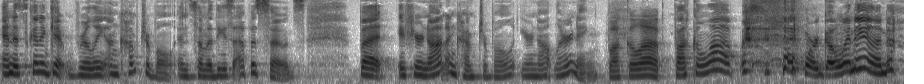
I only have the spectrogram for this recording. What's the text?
and it's going to get really uncomfortable in some of these episodes. But if you're not uncomfortable, you're not learning. Buckle up. Buckle up. we're going in.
